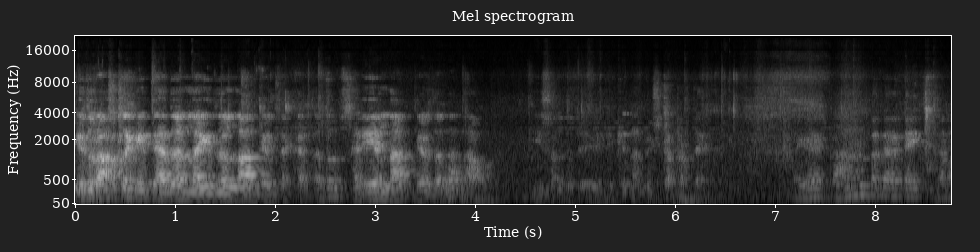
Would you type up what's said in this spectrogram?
ಇದು ರಾಷ್ಟ್ರಗೀತೆ ಅದಲ್ಲ ಇದಲ್ಲ ಅಂತ ಹೇಳ್ತಕ್ಕಂಥದ್ದು ಸರಿಯಲ್ಲ ಅಂತ ಹೇಳೋದನ್ನ ನಾವು ಈ ಸಂದರ್ಭದಲ್ಲಿ ಹೇಳಲಿಕ್ಕೆ ನಾನು ಇಷ್ಟಪಡ್ತೇನೆ. ಕಾನೂನು ಪ್ರಕಾರ ಕೈ ಕ್ರಮ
